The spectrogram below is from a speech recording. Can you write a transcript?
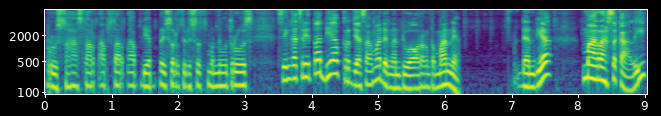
berusaha startup startup dia research research menu terus. Singkat cerita dia kerjasama dengan dua orang temannya. Dan dia marah sekali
